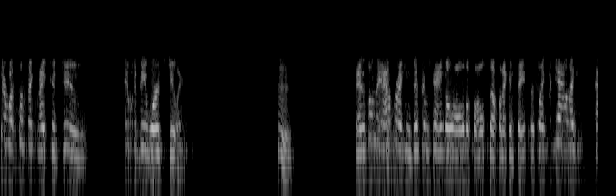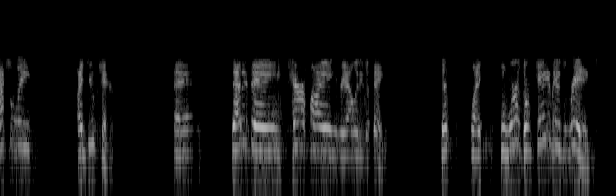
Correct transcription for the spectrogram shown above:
there was something I could do, it would be worth doing. Hmm. And it's only after I can disentangle all the false stuff that I can face this, like, but yeah, like, actually, I do care. And that is a terrifying reality to face. That, like, the word, the game is rigged,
